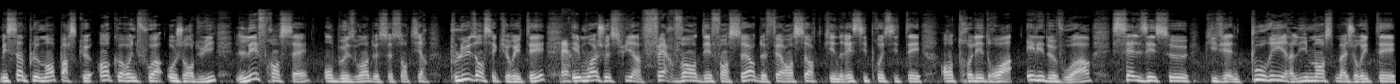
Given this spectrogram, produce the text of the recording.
mais simplement parce que encore une fois, aujourd'hui, les Français ont besoin de se sentir plus en sécurité. Et moi, je suis un fervent défenseur de faire en sorte qu'il y ait une réciprocité entre les droits et les devoirs. Celles et ceux qui viennent pourrir l'immense majorité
